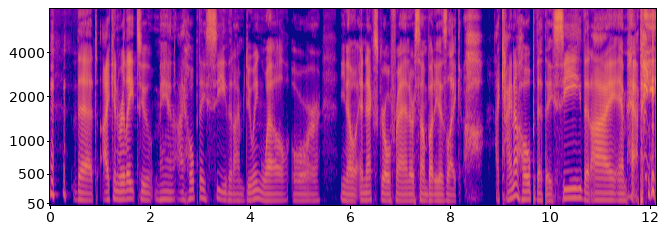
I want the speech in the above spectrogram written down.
that I can relate to, man, I hope they see that I'm doing well or, you know, an ex girlfriend or somebody is like, oh, I kind of hope that they see that I am happy.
